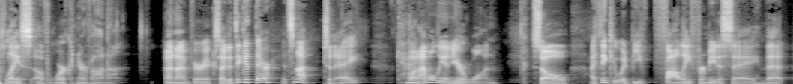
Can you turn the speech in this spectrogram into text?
place of work nirvana. And I'm very excited to get there. It's not today, Okay. but I'm only in year one. So I think it would be folly for me to say that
